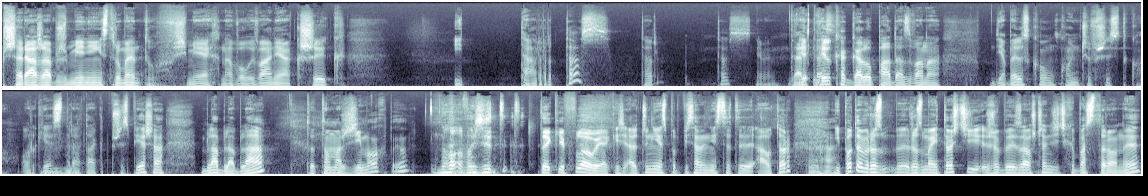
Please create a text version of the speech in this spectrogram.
przeraża brzmienie instrumentów, śmiech, nawoływania, krzyk i tartas? Tartas? Nie wiem. Wie- Tartas? Wielka galopada zwana diabelską kończy wszystko. Orkiestra takt przyspiesza, bla, bla, bla. To Tomasz Zimoch był? No właśnie t- t- takie flow jakieś, ale tu nie jest podpisany niestety autor. Aha. I potem roz, rozmaitości, żeby zaoszczędzić chyba strony,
